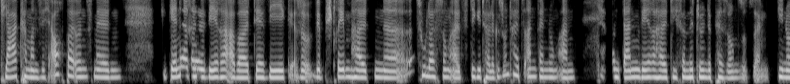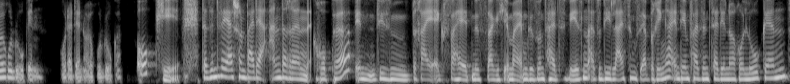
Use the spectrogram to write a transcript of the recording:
Klar kann man sich auch bei uns melden. Generell wäre aber der Weg, also wir streben halt eine Zulassung als digitale Gesundheitsanwendung an und dann wäre halt die vermittelnde Person sozusagen die Neurologin oder der Neurologe. Okay, da sind wir ja schon bei der anderen Gruppe in diesem Dreiecksverhältnis, sage ich immer, im Gesundheitswesen, also die Leistungserbringer. In dem Fall sind es ja die Neurologen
